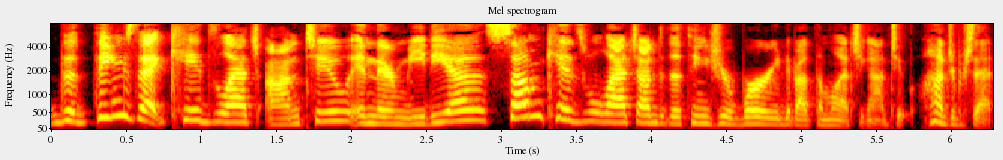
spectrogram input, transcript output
the things that kids latch onto in their media, some kids will latch onto the things you're worried about them latching onto, 100%.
